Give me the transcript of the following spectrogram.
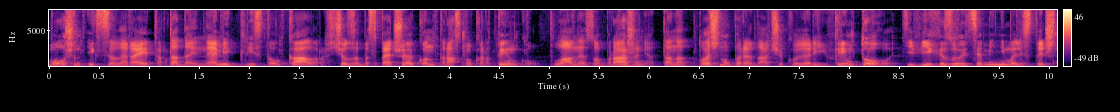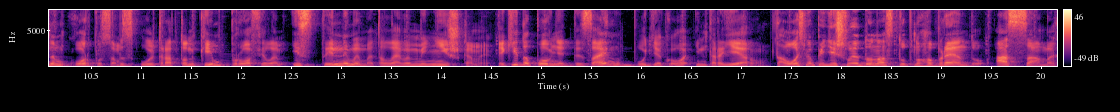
Motion Accelerator та Dynamic Crystal Color, що забезпечує контрастну картинку, плавне зображення та надточну передачу кольорів. Крім того, TV хизується мінімалістичним корпусом з ультратонким профілем і стильними металевими ніжками, які доповнять дизайн будь-якого інтер'єру. Та ось ми підійшли до наступного бренду, а саме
